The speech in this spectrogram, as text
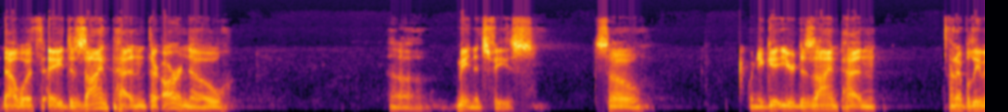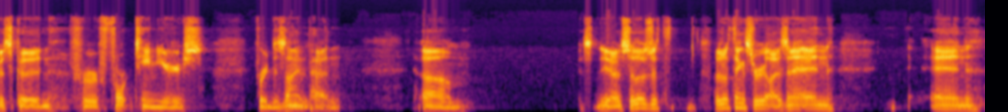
now with a design patent, there are no uh, maintenance fees. So when you get your design patent, and I believe it's good for 14 years for a design Mm. patent. Um, it's, you know, so those are th- those are things to realize, and and and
